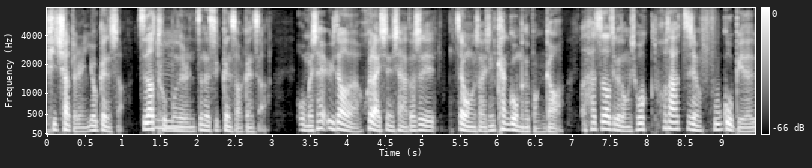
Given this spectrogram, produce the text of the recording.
Peach Shop 的人又更少，知道涂抹的人真的是更少更少。嗯、我们现在遇到的会来线下，都是在网上已经看过我们的广告，他知道这个东西，或或他之前敷过别的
